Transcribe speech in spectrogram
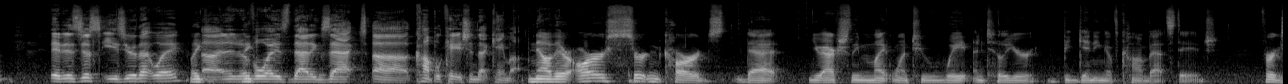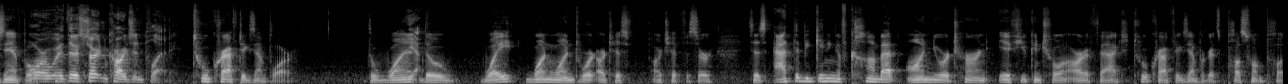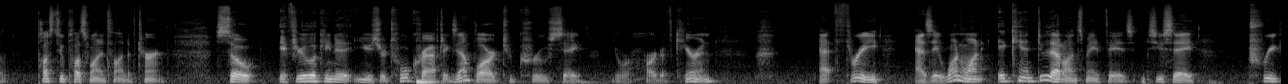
It is just easier that way, Like- uh, and it like- avoids that exact uh, complication that came up. Now there are certain cards that you actually might want to wait until your beginning of combat stage. For example, Or there's certain cards in play. Toolcraft Exemplar. The one, Yeah. the white one-one Dwart Artis- Artificer says at the beginning of combat on your turn, if you control an artifact, Toolcraft Exemplar gets plus one plus plus two plus one until end of turn. So if you're looking to use your Toolcraft Exemplar to crew, say, your Heart of Kiran at three as a one-one, it can't do that on its main phase. So you say pre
